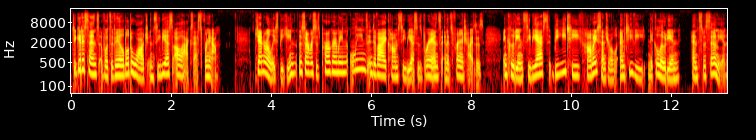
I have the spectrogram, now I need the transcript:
to get a sense of what's available to watch in CBS All Access for now. Generally speaking, the service's programming leans into Viacom CBS's brands and its franchises, including CBS, BET, Comedy Central, MTV, Nickelodeon, and Smithsonian,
